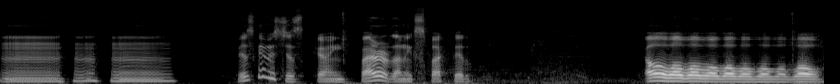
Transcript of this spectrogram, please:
Mm-hmm. This game is just going better than expected. Oh, whoa, whoa, whoa, whoa, whoa, whoa, whoa, whoa.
